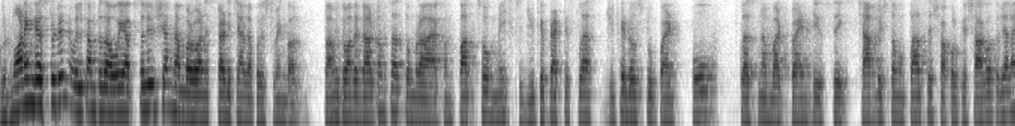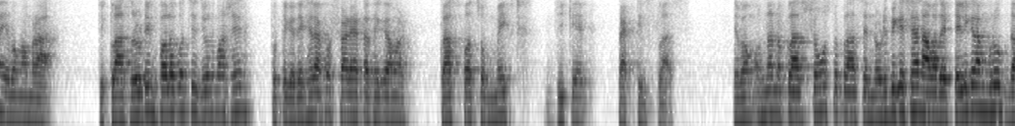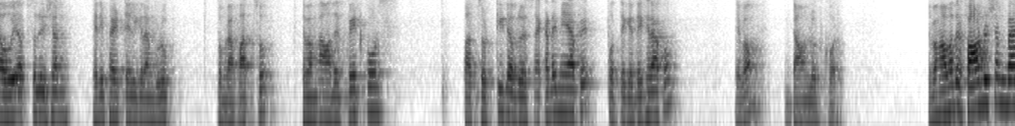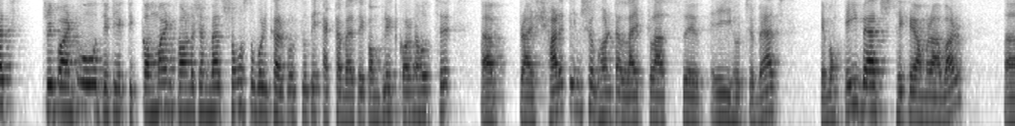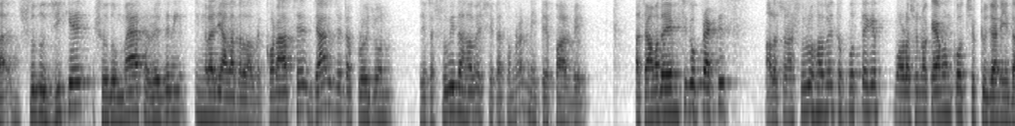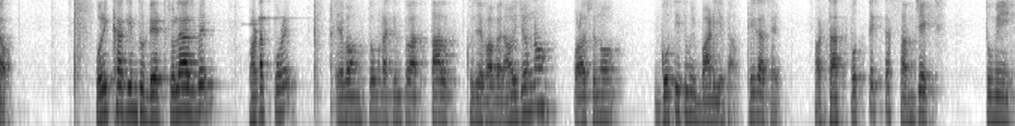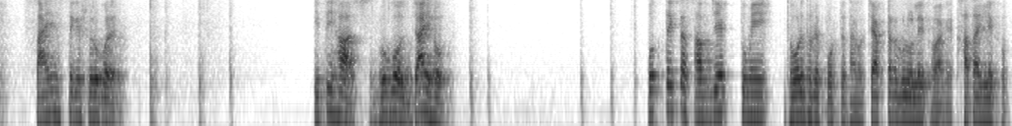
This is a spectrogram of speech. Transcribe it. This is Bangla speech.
Good morning dear student welcome to the way of solution number one study channel West Bengal তো আমি তোমাদের ডাল্টন স্যার, তোমরা এখন পাচ্ছ mixed GK practice class GK dose two point o class number twenty six ছাব্বিশতম ক্লাসে সকলকে স্বাগত জানাই এবং আমরা যে ক্লাস রুটিন ফলো করছি জুন মাসের, প্রত্যেকে দেখে রাখো, সাড়ে আটটা থেকে আমার ক্লাস পাচ্ছ মিক্সড জিকে প্র্যাকটিস ক্লাস এবং অন্যান্য ক্লাস সমস্ত ক্লাসের নোটিফিকেশন আমাদের Telegram group the way of solution verified Telegram group তোমরা পাচ্ছ। এবং আমাদের পেড কোর্স পাচ্ছ টি ডাব্লিউএস একাডেমি অ্যাপে প্রত্যেকে দেখে রাখো এবং ডাউনলোড করো। এবং আমাদের foundation batch three point o যেটি একটি কম্বাইন্ড ফাউন্ডেশন ব্যাচ সমস্ত পরীক্ষার প্রস্তুতি একটা ব্যাচে কমপ্লিট করানো হচ্ছে। প্রায় সাড়ে তিনশো ঘণ্টা লাইভ ক্লাসের এই হচ্ছে ব্যাচ এবং এই ব্যাচ থেকে আমরা আবার শুধু জিকে শুধু ম্যাথ রিজনিং ইংরাজি আলাদা আলাদা করা আছে। যার যেটা প্রয়োজন যেটা সুবিধা হবে সেটা তোমরা নিতে পারবে। আচ্ছা আমাদের এমসিকিউ প্র্যাকটিস আলোচনা শুরু হবে। তো প্রত্যেকে পড়াশোনা কেমন করছ একটু জানিয়ে দাও। পরীক্ষা কিন্তু ডেট চলে আসবে হঠাৎ করে এবং তোমরা কিন্তু আর তাল খুঁজে পাবে না। ওই জন্য পড়াশুনো গতি তুমি বাড়িয়ে দাও, ঠিক আছে? অর্থাৎ প্রত্যেকটা সাবজেক্ট তুমি সায়েন্স থেকে শুরু করে ইতিহাস, ভূগোল, যাই হোক প্রত্যেকটা সাবজেক্ট তুমি ধরে ধরে পড়তে থাকো চ্যাপ্টারগুলো লেখো আগে, খাতায় লেখো।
